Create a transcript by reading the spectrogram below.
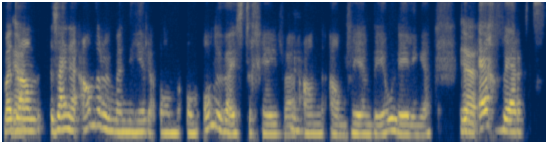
Maar Ja. dan zijn er andere manieren om, om onderwijs te geven Ja. aan, aan VMBO-leerlingen. Dat Ja. echt werkt.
